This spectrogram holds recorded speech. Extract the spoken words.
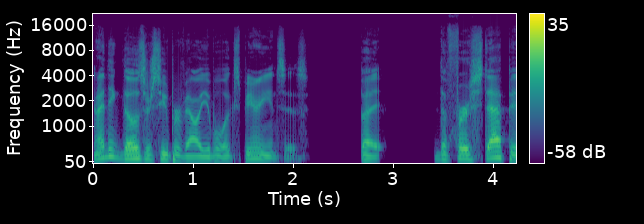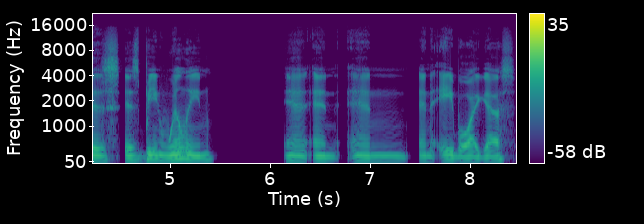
And i think those are super valuable experiences. But the first step is is being willing and and and and able i guess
